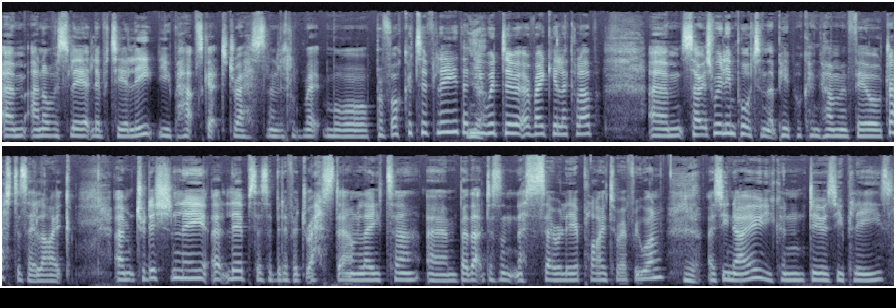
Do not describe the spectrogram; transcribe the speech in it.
Um, and obviously at Liberty Elite, you perhaps get to dress in a little bit more provocatively than Yeah. you would do at a regular club. Um, so it's really important that people can come and feel dressed as they like. Um, traditionally at Libs, there's a bit of a dress down later, um, but that doesn't necessarily apply to everyone. Yeah. As you know, you can do as you please.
